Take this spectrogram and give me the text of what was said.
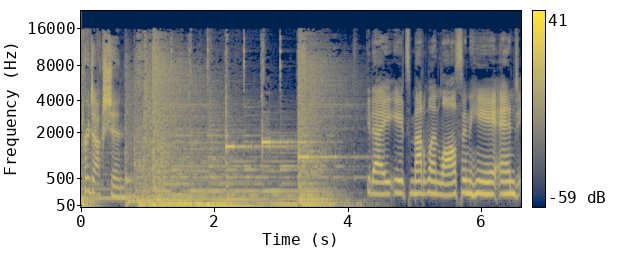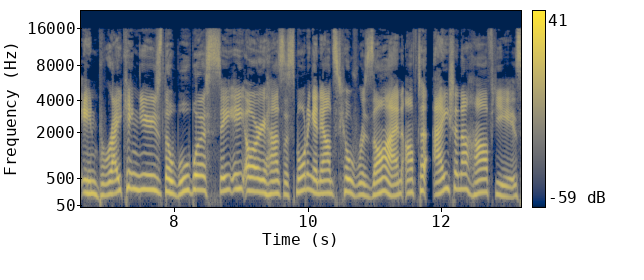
production. G'day, it's Madeline Larson here, and in breaking news, the Woolworths CEO has this morning announced he'll resign after eight and a half years.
